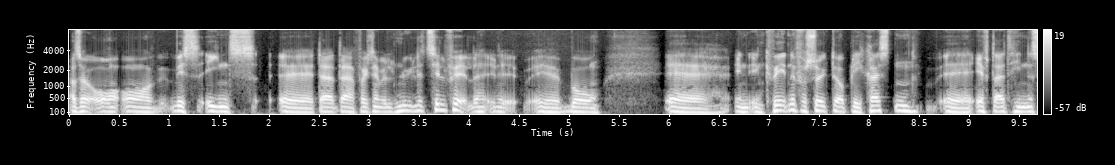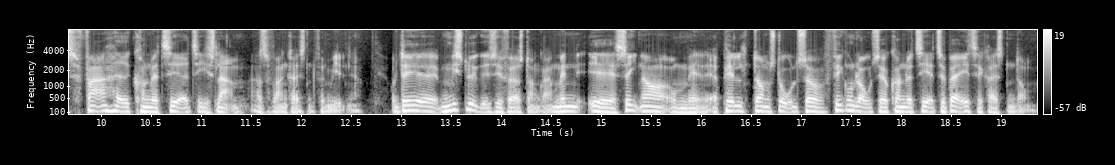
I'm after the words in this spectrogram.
Altså, og, og hvis ens, øh, der, der er for eksempel et nyligt tilfælde, øh, øh hvor øh, en, en kvinde forsøgte at blive kristen, øh, efter at hendes far havde konverteret til islam, altså fra en kristen familie. Og det øh, mislykkedes i første omgang, men øh, senere og med appeldomstol, så fik hun lov til at konvertere tilbage til kristendom.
